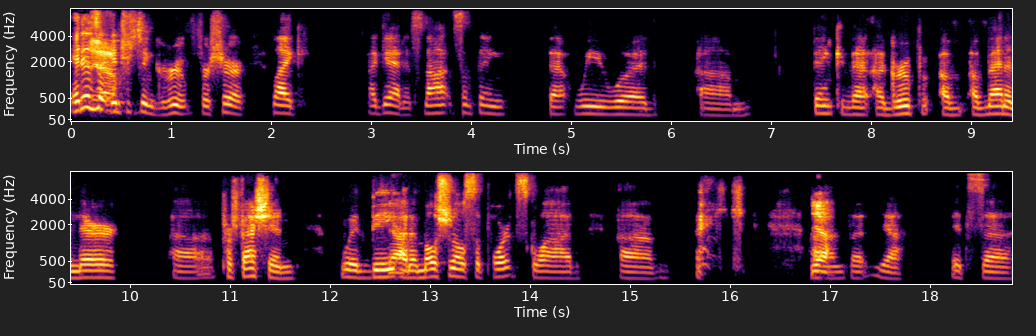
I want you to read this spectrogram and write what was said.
it is Yeah. an interesting group for sure. Like again, it's not something that we would um, think that a group of, of men in their uh, profession would be Yeah. an emotional support squad. Um, Yeah. um, but yeah, it's uh,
